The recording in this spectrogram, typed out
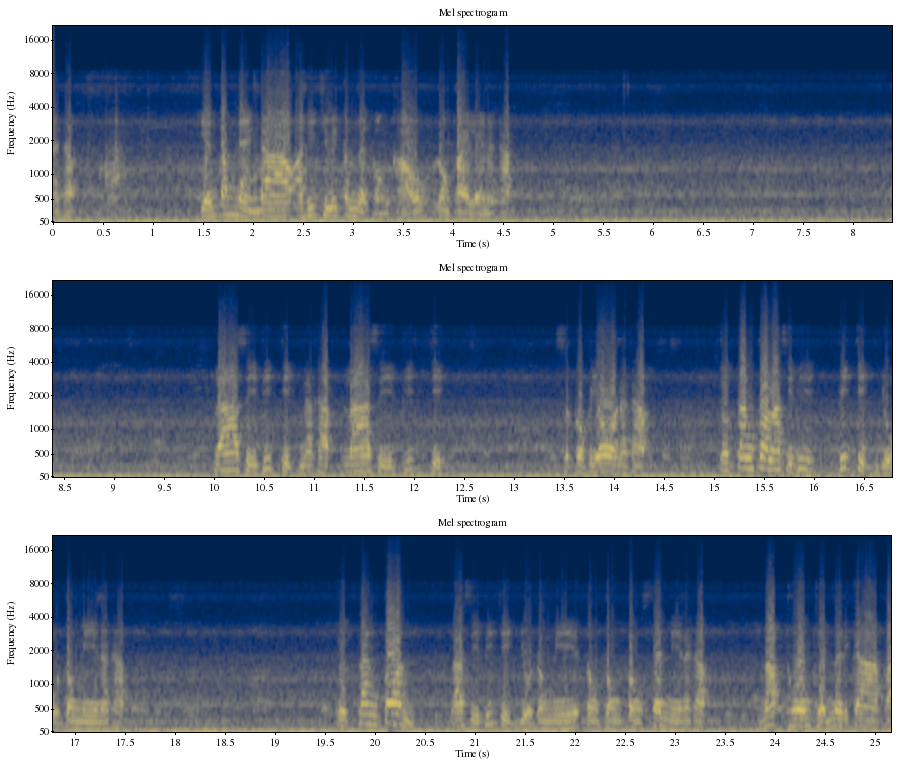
นะครับ เขียนตำแหน่งดาวอาทิตย์ชีวิตกำเนิดของเขาลงไปเลยนะครับ ราศีพิจิกนะครับ ราศีพิจิกสโคปิโอนะครับ จุดตั้งต้นราศีพิจิกอยู่ตรงนี้นะครับ จุดตั้งต้นราศีพิจิกอยู่ตรงนี้ตรงตรงตรงเส้นนี้นะครับ นับทวนเข็มนาฬิกาไป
